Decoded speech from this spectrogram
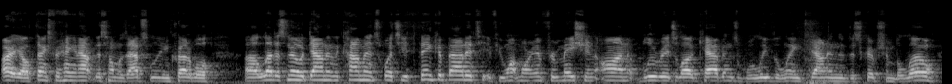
All right, y'all, thanks for hanging out. This home was absolutely incredible. Uh, let us know down in the comments what you think about it. If you want more information on Blue Ridge Log Cabins, we'll leave the link down in the description below.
